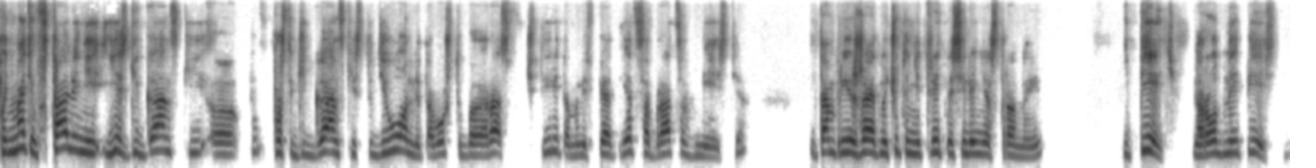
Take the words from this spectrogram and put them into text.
Понимаете, в Таллине есть гигантский, э, просто гигантский стадион для того, чтобы раз в 4 там, или в 5 лет собраться вместе. И там приезжает ну, чуть ли не треть населения страны и петь народные песни.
